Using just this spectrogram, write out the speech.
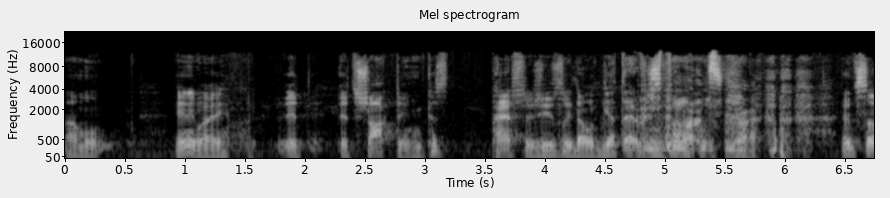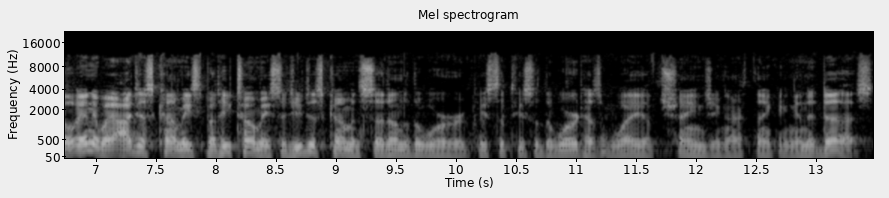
I won't. Anyway, it it shocked him because pastors usually don't get that response. and so anyway, I just come. He, but he told me, he said, "You just come and sit under the Word." He said, "He said the Word has a way of changing our thinking, and it does."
